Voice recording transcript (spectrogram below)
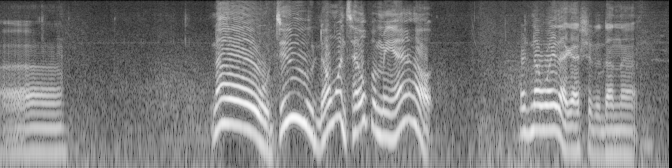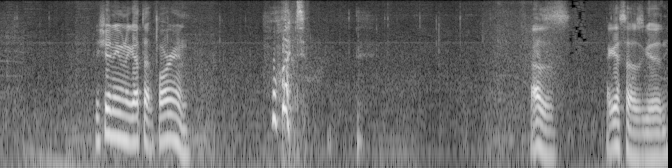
Uh No, dude, no one's helping me out. There's no way that guy should have done that. He shouldn't even have got that far in. What? That was I guess that was good.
